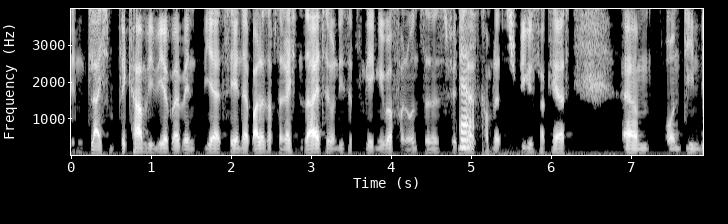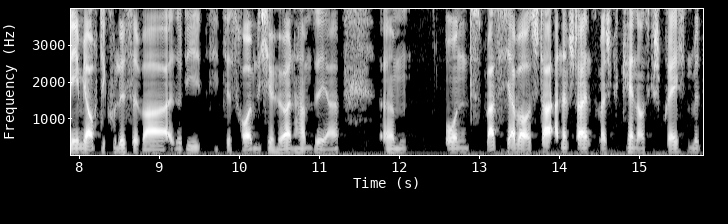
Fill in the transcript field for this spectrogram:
den gleichen Blick haben wie wir, weil wenn wir erzählen, der Ball ist auf der rechten Seite und die sitzen gegenüber von uns, dann ist für die ja. halt komplett spiegelverkehrt. Ähm, und die nehmen ja auch die Kulisse wahr, also die, die das räumliche Hören haben sie ja. Ähm, und was ich aber aus Sta anderen Stadien zum Beispiel kenne, aus Gesprächen mit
